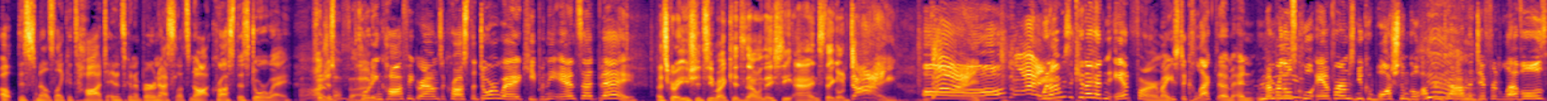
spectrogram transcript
oh, this smells like it's hot and it's gonna burn us. Let's not cross this doorway. so I just love that. putting coffee grounds across the doorway, keeping the ants at bay. That's great. You should see my kids now when they see ants, they go, die! Die! Die! When I was a kid, I had an ant farm. I used to collect them, and remember those cool ant farms, and you could watch them go up and down the different levels.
